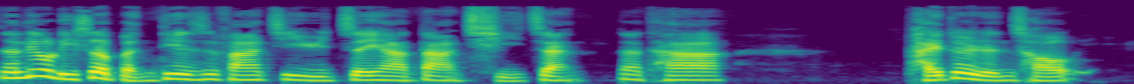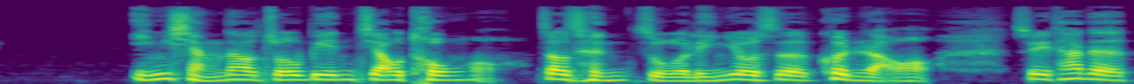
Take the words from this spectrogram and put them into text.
那六里社本店是发基于 JR 大旗站，那它排队人潮影响到周边交通哦，造成左邻右舍困扰哦，所以它的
